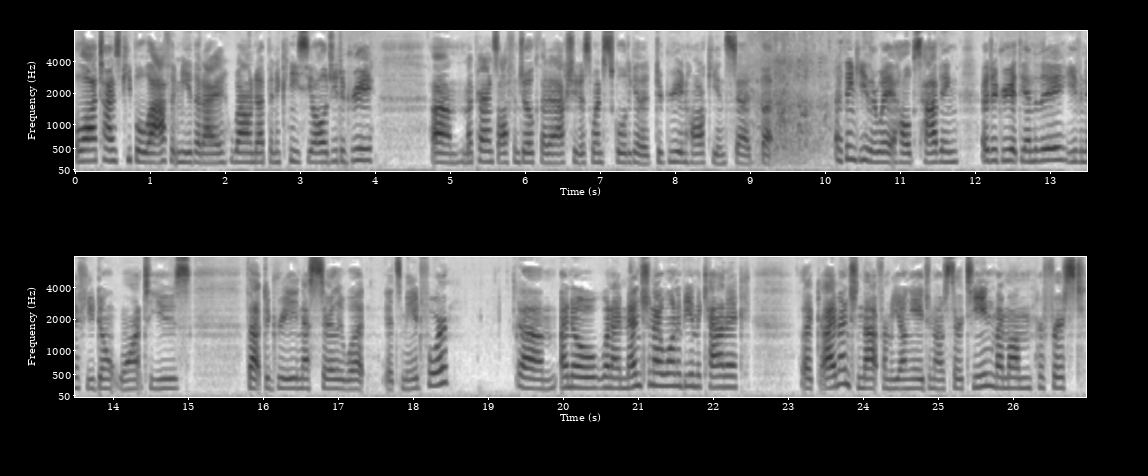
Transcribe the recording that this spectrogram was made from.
A lot of times people laugh at me that I wound up in a kinesiology degree. Um, my parents often joke that I actually just went to school to get a degree in hockey instead, but I think either way it helps having a degree at the end of the day, even if you don't want to use that degree necessarily what it's made for. Um, I know when I mention I want to be a mechanic, like I mentioned that from a young age when I was 13, my mom, her first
